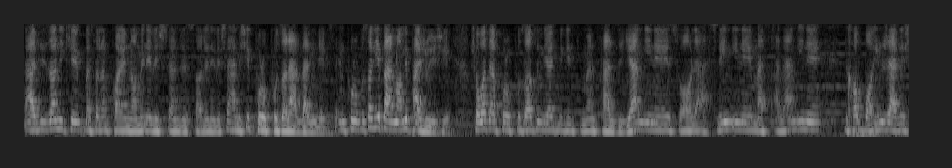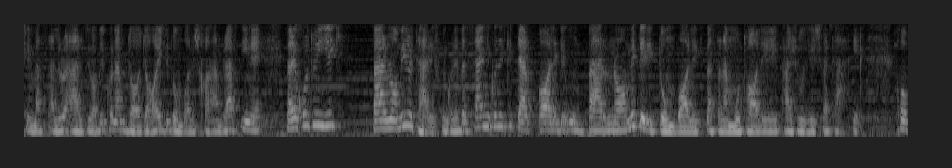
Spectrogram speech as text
عزیزانی که مثلا پایان نامه نوشتن رساله نوشتن همیشه پروپوزال اول می نویسن این پروپوزال یه برنامه پژوهشیه. شما در پروپوزالتون میاد میگید که من فرضیم اینه سوال اصلیم اینه مسئلم اینه. می‌خوام با این روش این مسئله رو ارزیابی کنم. داده هایی که دنبالش خواهم رفت اینه. برای خودتون یک برنامه رو تعریف می‌کنه و سعی می‌کنید که در قالب اون برنامه برید دنبال مثلا مطالعه پژوهش و تحقیق. خب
